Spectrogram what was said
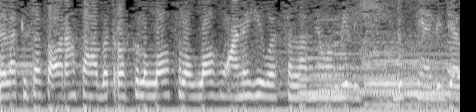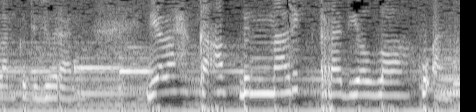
Adalah kisah seorang sahabat Rasulullah Shallallahu Alaihi Wasallam yang memilih hidupnya di jalan kejujuran. Dialah Kaab bin Malik radhiyallahu anhu,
